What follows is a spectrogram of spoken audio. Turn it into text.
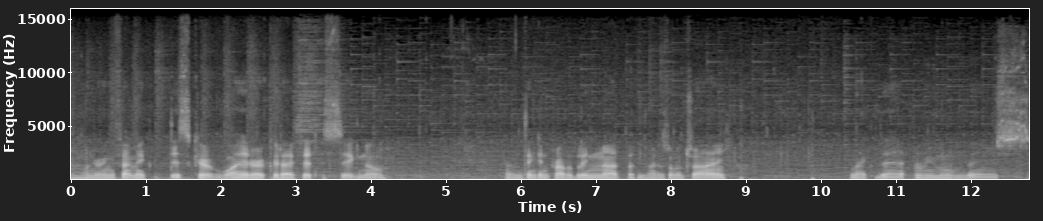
I'm wondering if I make this curve wider, could I fit a signal? I'm thinking probably not, but might as well try. Like that, remove this.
